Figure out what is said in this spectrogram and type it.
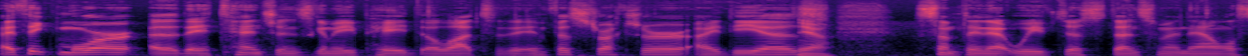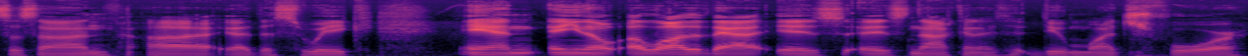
I think more of the attention is going to be paid a lot to the infrastructure ideas. Yeah something that we've just done some analysis on uh, uh, this week. And, and, you know, a lot of that is is not going to do much for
